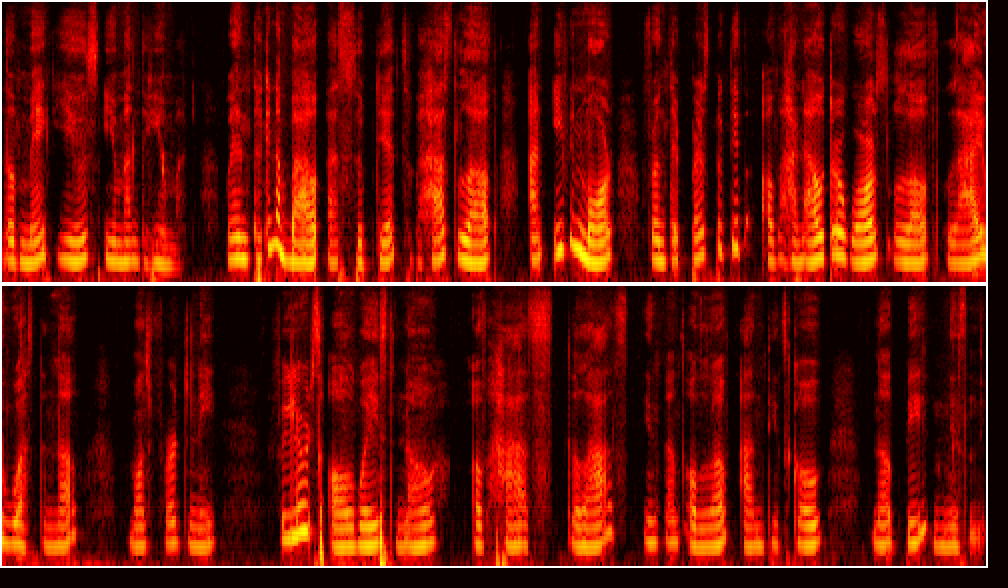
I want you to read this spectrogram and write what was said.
Love makes use human to human. When talking about a subject who has love, and even more from the perspective of an outer world's love life was not most fortunate. Failures always know of has the last instance of love and this could not be misleading.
